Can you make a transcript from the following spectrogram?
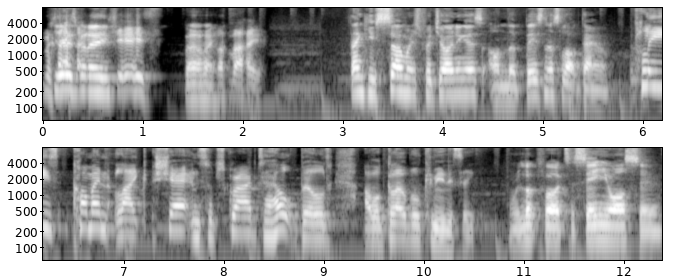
you on. Cheers, buddy. Cheers. Bye. Bye bye. Thank you so much for joining us on the Business Lockdown. Please comment, like, share, and subscribe to help build our global community. We look forward to seeing you all soon.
